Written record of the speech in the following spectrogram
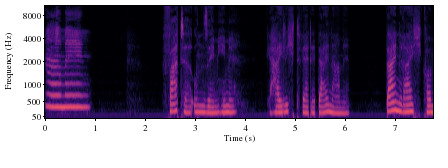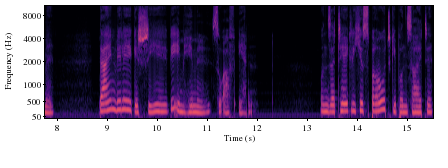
Amen. Vater unser im Himmel, geheiligt werde dein Name, dein Reich komme, dein Wille geschehe wie im Himmel so auf Erden. Unser tägliches Brot gib uns heute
